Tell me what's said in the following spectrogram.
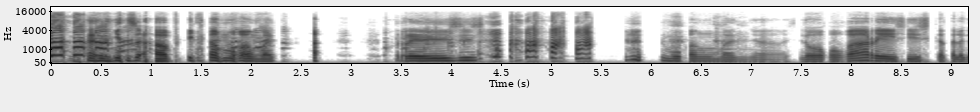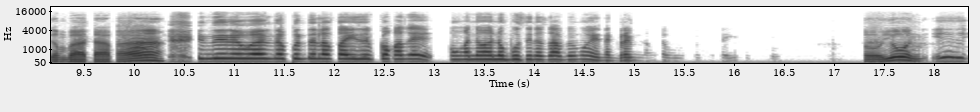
galing yan sa Africa. Mukhang man. racist. Mukhang manya. Loko ka. Racist ka talagang bata ka. Hindi naman, napunta lang sa isip ko kasi kung ano-ano po sinasabi mo eh, nag-rhyme lang sa ko sa isip ko. Oh, yun. Eh,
